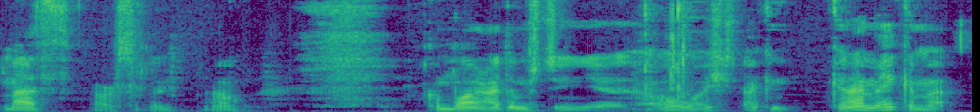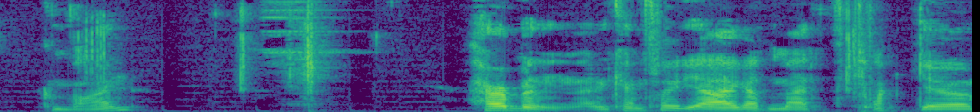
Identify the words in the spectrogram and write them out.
meth or something. Oh. Combine items to. Oh, I, I can. Can I make a meth? Combine? Herb and, and? Yeah, I got meth. Fuck yeah.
